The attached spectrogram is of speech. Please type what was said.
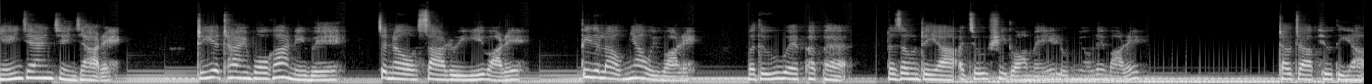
ငြိမ်းချမ်းခြင်းကြတယ်။ဒီအထိုင်ပေါ်ကနေပဲကျွန်တော်စာတွေရေးပါတယ်။တိတလောက်မျှဝေပါတယ်။ဘသူပဲဖတ်ဖတ်တစုံတရာအကျိုးရှိသွားမယ်လို့မျှော်လင့်ပါတယ်။ဒေါက်တာဖြူတီဟာ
